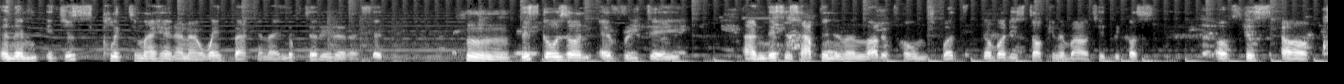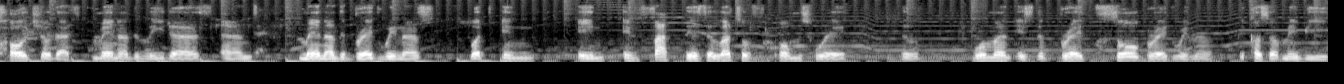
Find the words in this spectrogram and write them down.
and then it just clicked in my head and I went back and I looked at it and I said, hmm, this goes on every day. And this is happening in a lot of homes, but nobody's talking about it because of this uh, culture that men are the leaders and men are the breadwinners. But in in in fact, there's a lot of homes where the woman is the bread sole breadwinner because of maybe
